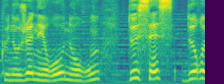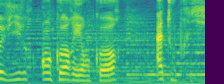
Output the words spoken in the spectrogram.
que nos jeunes héros n'auront de cesse de revivre encore et encore à tout prix.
